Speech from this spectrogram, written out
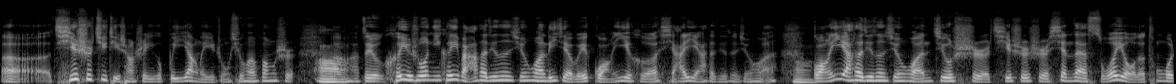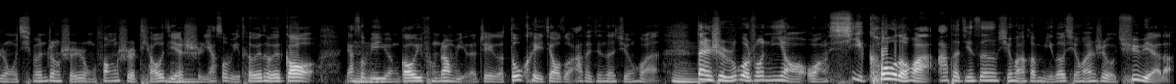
呃，其实具体上是一个不一样的一种循环方式啊就可以说，你可以把阿特金森循环理解为广义和狭义阿特金森循环。啊广义阿特金森循环就是其实是现在所有的通过这种气门正时这种方式调节，嗯使压缩比特别特别高，压缩比嗯远高于膨胀比的这个都可以叫做阿特金森循环。嗯但是如果说你要往细抠的话，阿特金森循环和米勒循环是有区别的。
